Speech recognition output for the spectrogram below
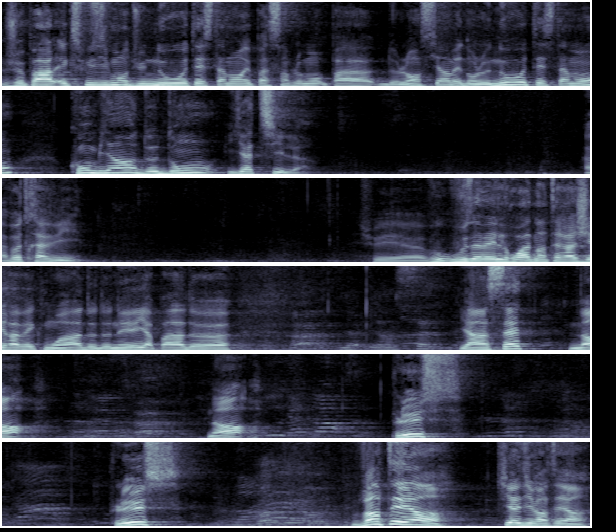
Je parle exclusivement du Nouveau Testament et pas simplement pas de l'Ancien, mais dans le Nouveau Testament, combien de dons y a-t-il? À votre avis euh, vous, avez le droit d'interagir avec moi, de donner. Il n'y a pas de. Il y a un 7 Non. Non. Plus Plus 21. Qui a dit 21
